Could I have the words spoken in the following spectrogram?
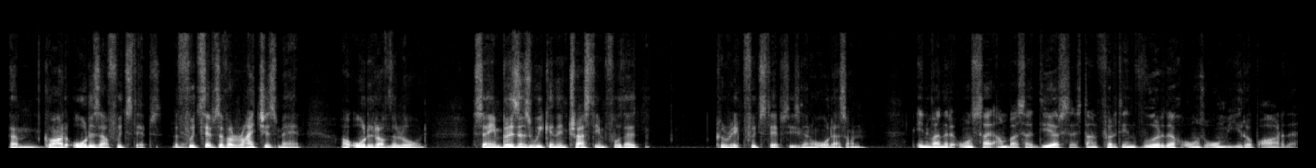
um, God orders our footsteps. The footsteps of a righteous man are ordered of the Lord. So in business, we can entrust Him for that correct footsteps He's going to order us on. En wanneer ons sy ambassadeurs is, dan verteenwoordig ons hom hier op aarde.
